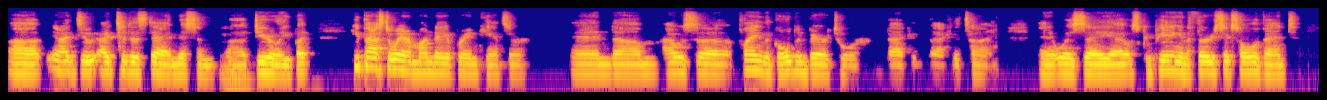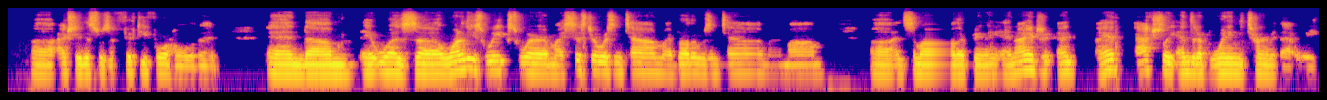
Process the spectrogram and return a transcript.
Uh, and I do, I, to this day, I miss him uh, mm-hmm. dearly. But he passed away on a Monday of brain cancer. And um, I was uh, playing the Golden Bear Tour back, back at the time. And it was a, uh, was competing in a 36 hole event. actually, this was a 54 hole event and um, it was uh, one of these weeks where my sister was in town, my brother was in town, my mom, uh, and some other people. And I, and I actually ended up winning the tournament that week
